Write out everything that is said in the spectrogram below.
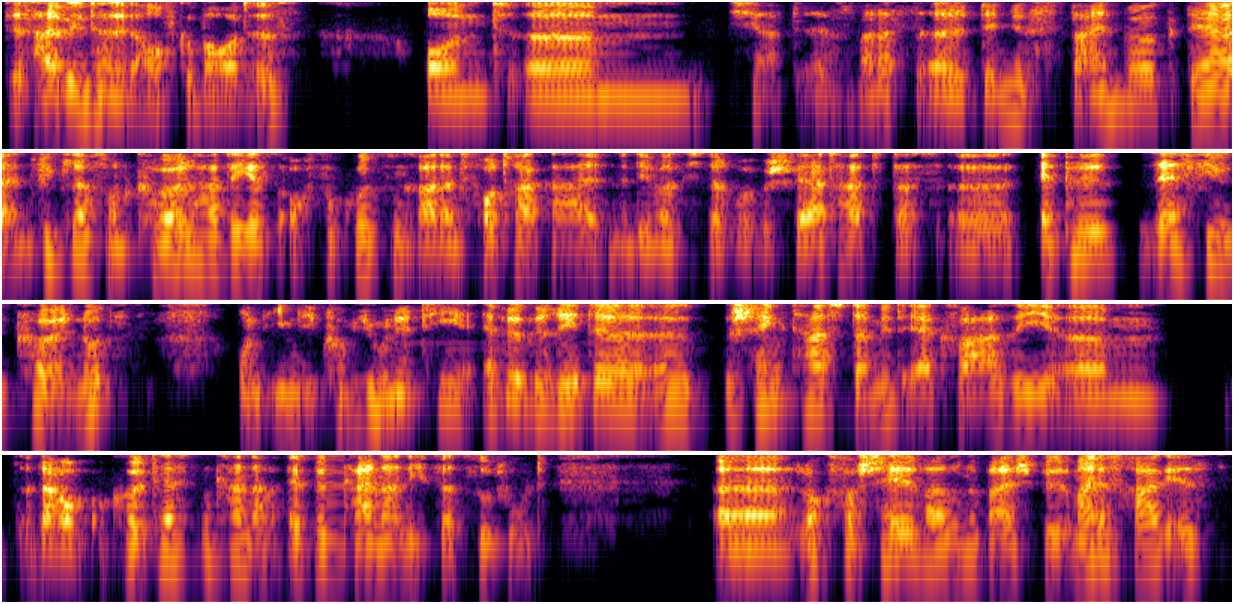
das halbe Internet aufgebaut ist. Und ähm, ja, war das äh, Daniel Steinberg, der Entwickler von Curl, hatte jetzt auch vor kurzem gerade einen Vortrag gehalten, in dem er sich darüber beschwert hat, dass äh, Apple sehr viel Curl nutzt und ihm die Community Apple-Geräte äh, geschenkt hat, damit er quasi ähm, darauf Curl testen kann, aber Apple keiner nichts dazu tut. Äh, Log4Shell war so ein Beispiel. Meine Frage ist,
